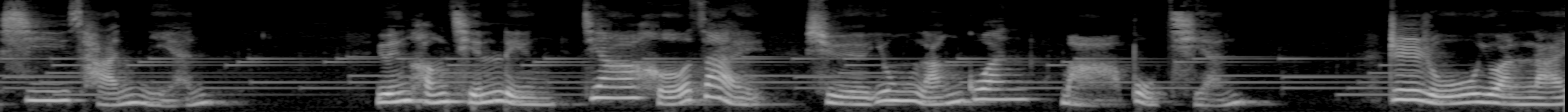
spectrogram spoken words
惜残年。云横秦岭家何在？雪拥蓝关马不前。知汝远来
